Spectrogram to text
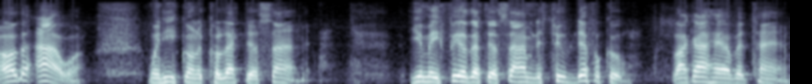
or the hour when he's going to collect the assignment. You may feel that the assignment is too difficult, like I have at times.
